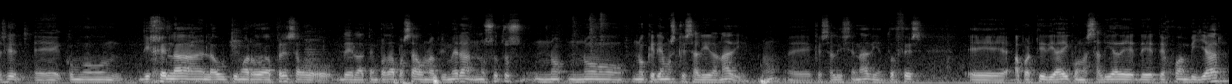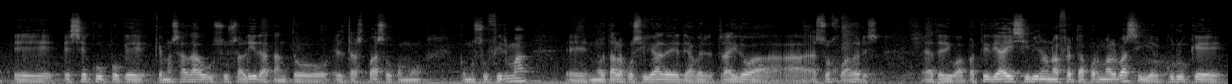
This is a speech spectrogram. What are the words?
Es que, eh, como dije en la, en la, última rueda de prensa o de la temporada pasada o en la primera, nosotros no, no, no queríamos que saliera nadie, ¿no? eh, que saliese nadie. Entonces, eh, a partir de ahí, con la salida de, de, de Juan Villar, eh, ese cupo que, que, nos ha dado su salida, tanto el traspaso como, como su firma, eh, nos da la posibilidad de, de haber traído a, a, esos jugadores. Ya te digo, a partir de ahí, si viene una oferta por Malvasi y el club que,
